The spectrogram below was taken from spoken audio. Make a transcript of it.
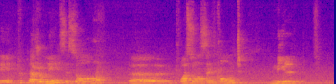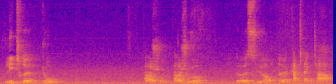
Et toute la journée, ce sont 350 euh, 000 litres d'eau par jour euh, sur 4 euh, hectares.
